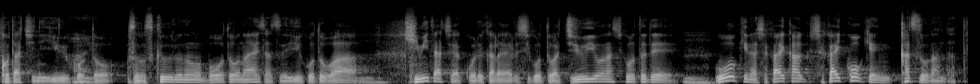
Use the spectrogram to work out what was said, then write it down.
子たちに言うこと、はい、そのスクールの冒頭の挨拶で言うことは、うん、君たちがこれからやる仕事は重要な仕事で、うん、大きな社会か社会貢献活動なんだと、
